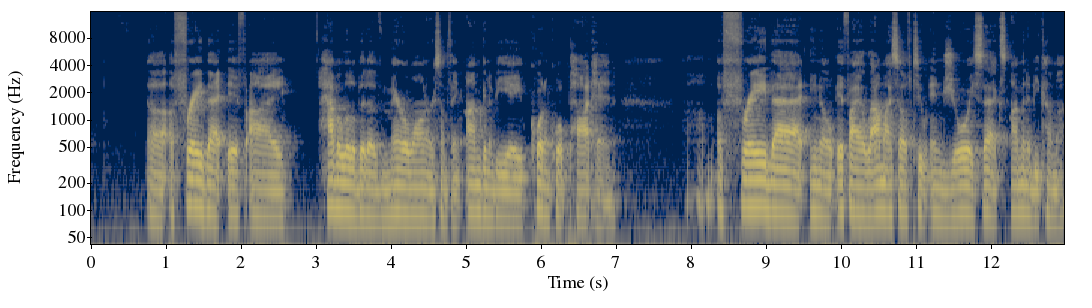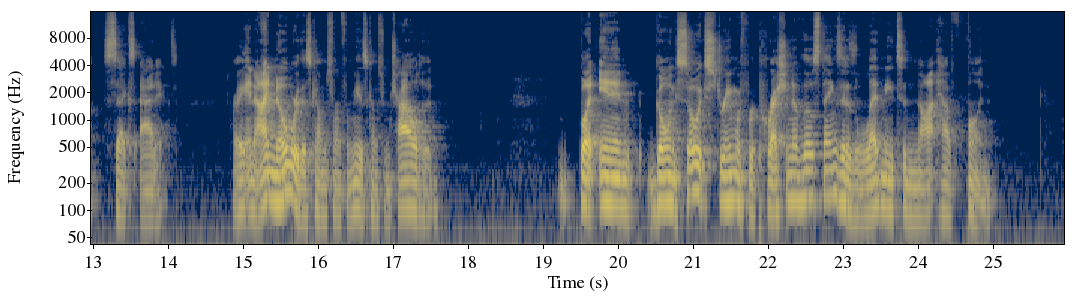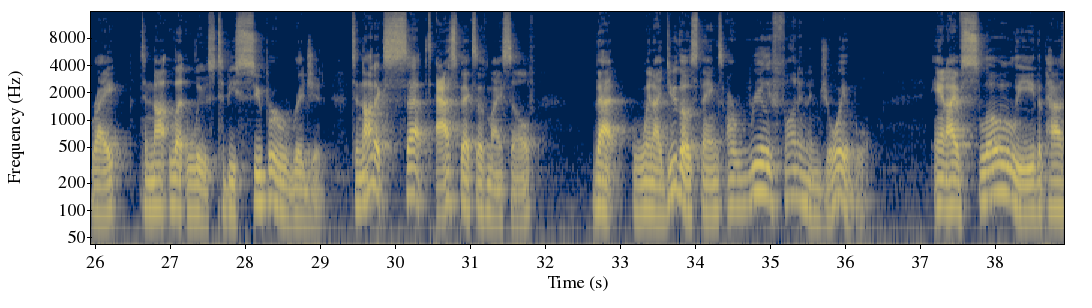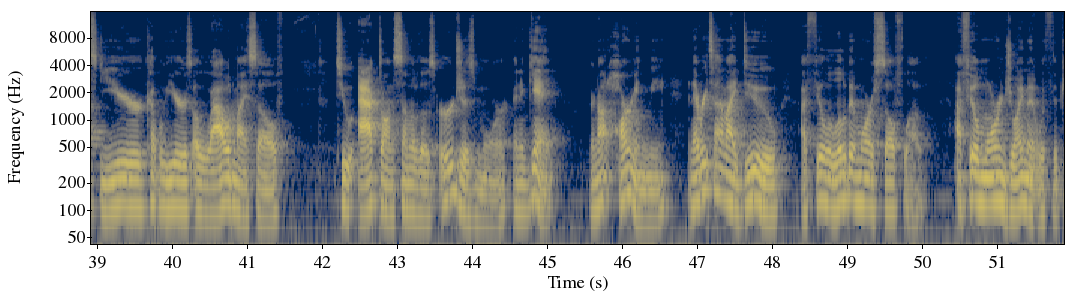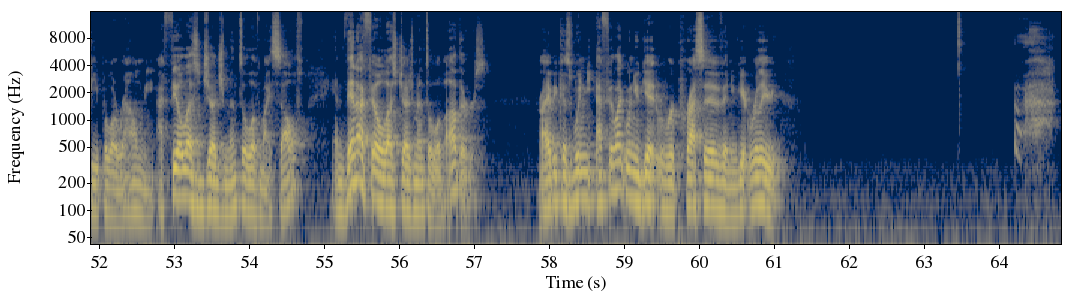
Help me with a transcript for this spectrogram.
Uh, afraid that if I have a little bit of marijuana or something, I'm going to be a quote unquote pothead. Afraid that, you know, if I allow myself to enjoy sex, I'm going to become a sex addict right? And I know where this comes from. For me, this comes from childhood. But in going so extreme with repression of those things, it has led me to not have fun, right? To not let loose, to be super rigid, to not accept aspects of myself that when I do those things are really fun and enjoyable. And I've slowly, the past year, couple years, allowed myself to act on some of those urges more. And again, they're not harming me. And every time I do, I feel a little bit more self love. I feel more enjoyment with the people around me. I feel less judgmental of myself. And then I feel less judgmental of others, right? Because when you, I feel like when you get repressive and you get really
